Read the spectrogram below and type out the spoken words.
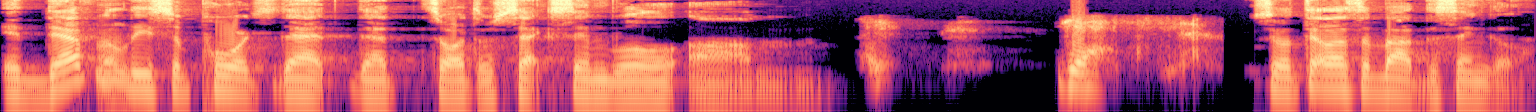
it definitely supports that that sort of sex symbol. Um, Yes. So tell us about the single.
